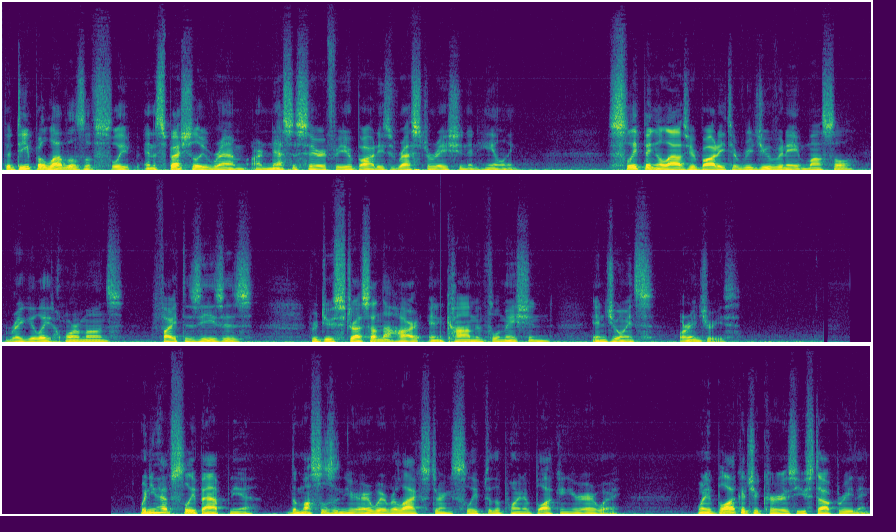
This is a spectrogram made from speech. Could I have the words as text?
The deeper levels of sleep, and especially REM, are necessary for your body's restoration and healing. Sleeping allows your body to rejuvenate muscle, regulate hormones, fight diseases, reduce stress on the heart, and calm inflammation in joints or injuries. When you have sleep apnea, the muscles in your airway relax during sleep to the point of blocking your airway. When a blockage occurs, you stop breathing.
